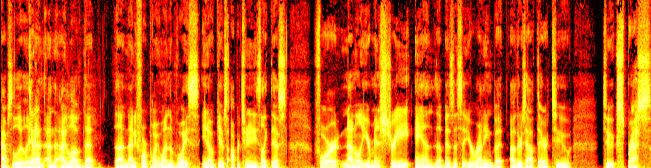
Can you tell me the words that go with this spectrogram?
Absolutely. Doing- and, and I love that uh, 94.1 The Voice, you know, gives opportunities like this for not only your ministry and the business that you're running, but others out there to to express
